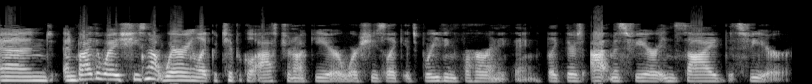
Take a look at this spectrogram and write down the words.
and and by the way, she's not wearing like a typical astronaut gear where she's like it's breathing for her or anything. Like there's atmosphere inside the sphere.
